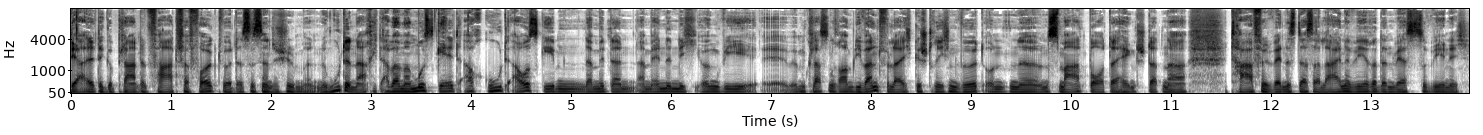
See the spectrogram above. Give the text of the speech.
der alte geplante Pfad verfolgt wird. Das ist natürlich eine gute Nachricht. Aber man muss Geld auch gut ausgeben, damit dann am Ende nicht irgendwie äh, im Klassenraum die Wand vielleicht gestrichen wird und eine, ein Smartboard da hängt statt einer Tafel. Wenn es das alleine wäre, dann wäre es zu wenig.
